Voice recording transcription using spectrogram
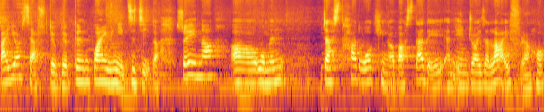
by yourself，对不对？跟关于你自己的，所以呢，呃，我们。just hard working about study and enjoy the life。然后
